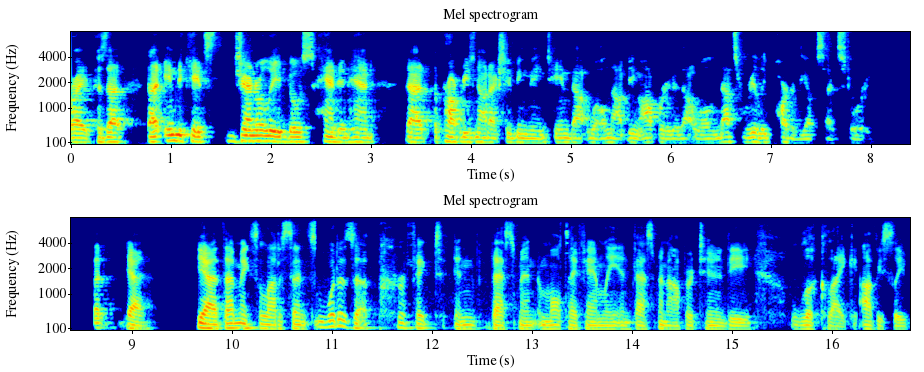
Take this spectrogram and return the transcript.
right? Because that that indicates generally it goes hand in hand that the property is not actually being maintained that well not being operated that well and that's really part of the upside story. But Yeah. Yeah, that makes a lot of sense. What does a perfect investment, a multifamily investment opportunity look like? Obviously,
